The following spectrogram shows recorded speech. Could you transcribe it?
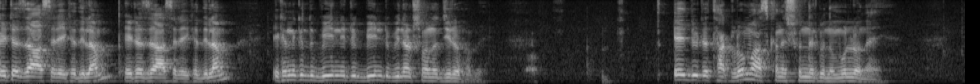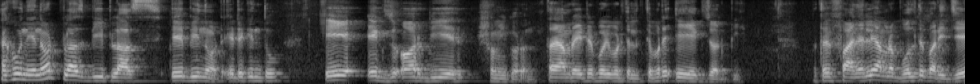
এটা যা আছে রেখে দিলাম, এটা যা আছে রেখে দিলাম, এখানে কিন্তু B into B into B not সমান জিরো হবে। এই দুটো থাকলেও মাঝখানে শূন্যের কোনো মূল্য নেই। এখন A not plus B plus A B not, এটা কিন্তু এ এক্স অর বি এর সমীকরণ। তাই আমরা এটার পরিবর্তে লিখতে পারি এ এক্স অর বি অর্থাৎ ফাইনালি আমরা বলতে পারি যে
